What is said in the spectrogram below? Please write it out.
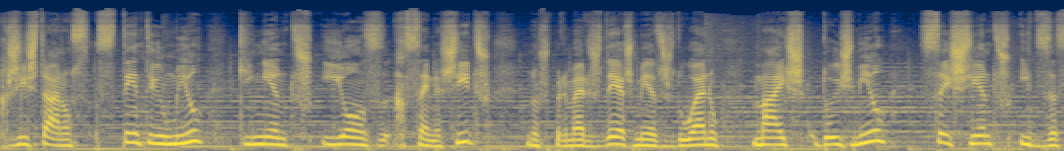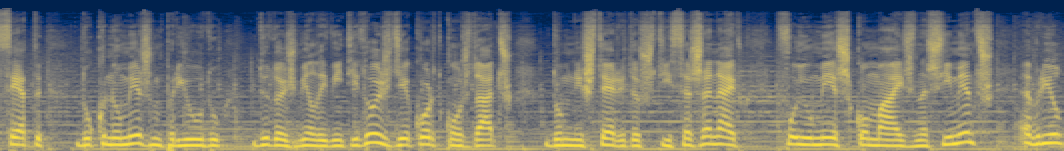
registaram-se 71.511 recém-nascidos nos primeiros 10 meses do ano, mais 2.617 do que no mesmo período de 2022, de acordo com os dados do Ministério da Justiça. Janeiro foi o mês com mais nascimentos, abril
